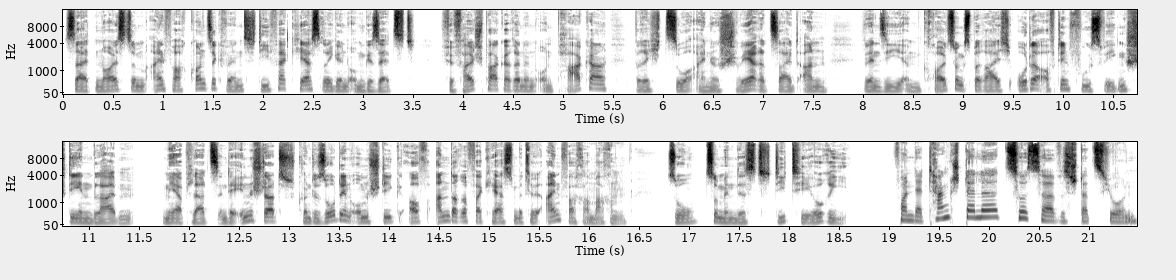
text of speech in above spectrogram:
seit neuestem einfach konsequent die Verkehrsregeln umgesetzt. Für Falschparkerinnen und Parker bricht so eine schwere Zeit an, wenn sie im Kreuzungsbereich oder auf den Fußwegen stehen bleiben. Mehr Platz in der Innenstadt könnte so den Umstieg auf andere Verkehrsmittel einfacher machen. So zumindest die Theorie. Von der Tankstelle zur Servicestation.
